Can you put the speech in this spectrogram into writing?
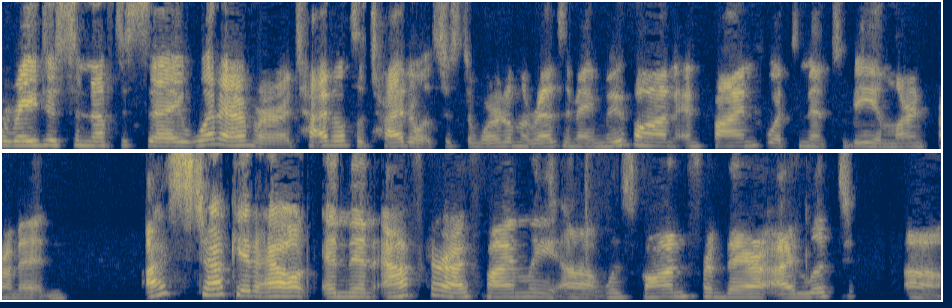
courageous enough to say, whatever, a title's a title. It's just a word on the resume. Move on and find what's meant to be and learn from it. And I stuck it out. And then after I finally uh, was gone from there, I looked uh,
